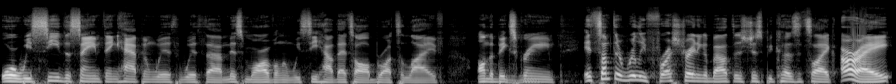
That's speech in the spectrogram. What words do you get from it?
Or we see the same thing happen with with uh, Miss Marvel and we see how that's all brought to life on the big screen. It's something really frustrating about this just because it's like, all right,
